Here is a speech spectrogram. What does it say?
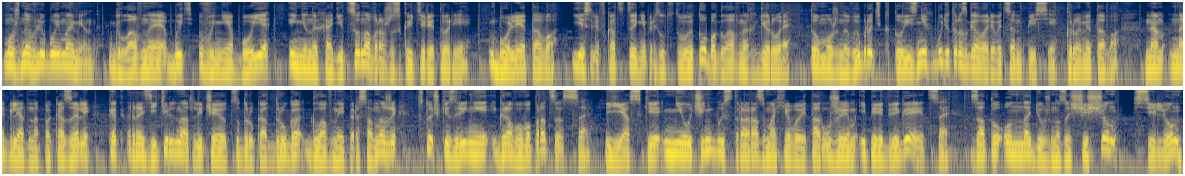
можно в любой момент. Главное быть вне боя и не находиться на вражеской территории. Более того, если в катсцене присутствуют оба главных героя, то можно выбрать, кто из них будет разговаривать с NPC. Кроме того, нам наглядно показали, как разительно отличаются друг от друга главные персонажи с точки зрения игрового процесса. Яске не очень быстро размахивает оружием и передвигается, зато он надежно защищен, силен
